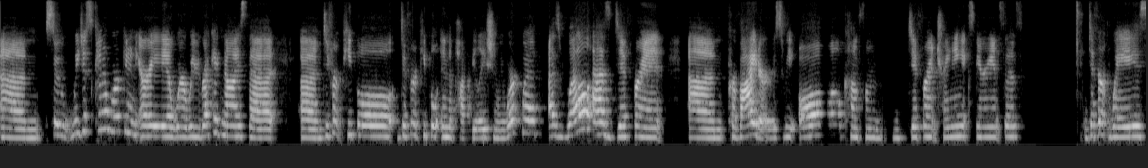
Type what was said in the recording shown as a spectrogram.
Um, so we just kind of work in an area where we recognize that um, different people, different people in the population we work with, as well as different um, providers, we all come from different training experiences, different ways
